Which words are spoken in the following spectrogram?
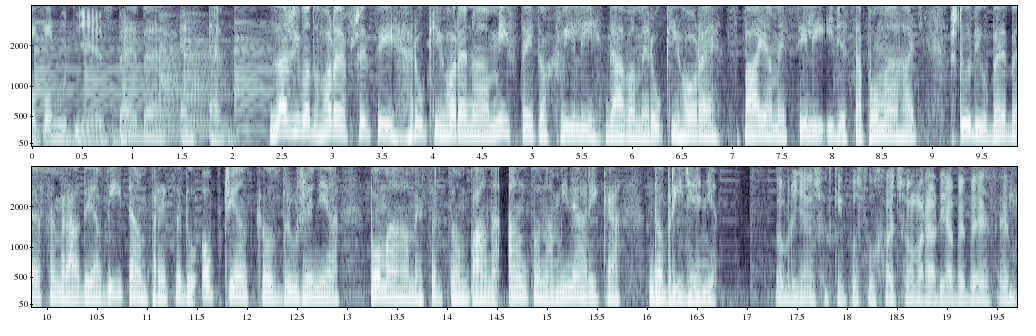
Popoludnie z BBFM. Za život v hore všetci ruky hore, no a my v tejto chvíli dávame ruky hore, spájame sily, ide sa pomáhať. V štúdiu BBFM rádia vítam predsedu občianskeho združenia Pomáhame srdcom pána Antona Minárika. Dobrý deň. Dobrý deň všetkým poslucháčom Rádia BBFM.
